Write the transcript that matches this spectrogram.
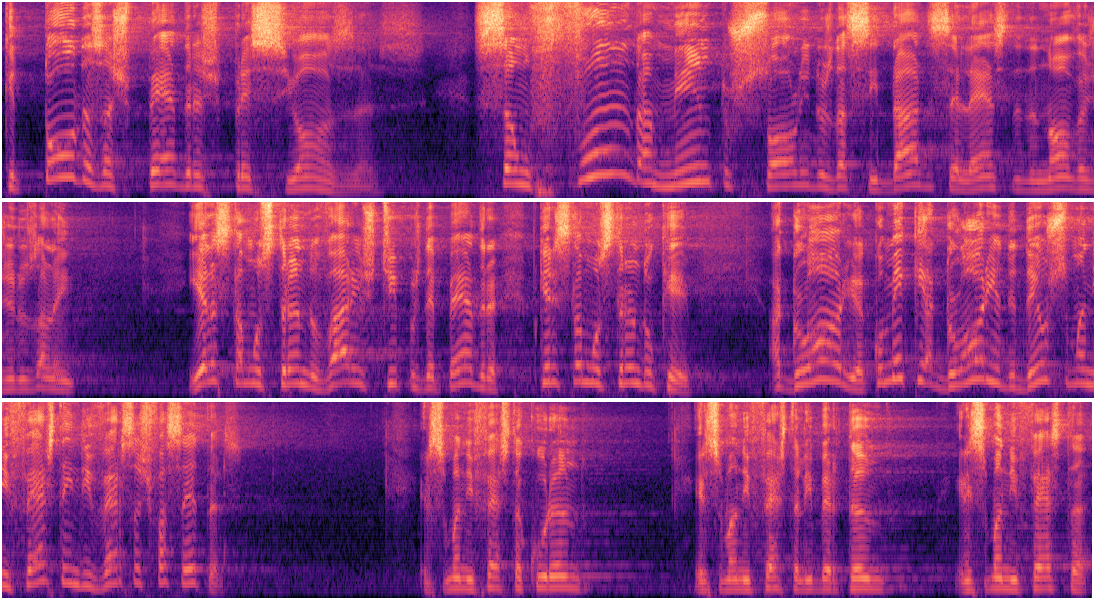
que todas as pedras preciosas são fundamentos sólidos da cidade celeste de Nova Jerusalém. E ele está mostrando vários tipos de pedra, porque ele está mostrando o quê? A glória, como é que a glória de Deus se manifesta em diversas facetas. Ele se manifesta curando, ele se manifesta libertando, ele se manifesta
